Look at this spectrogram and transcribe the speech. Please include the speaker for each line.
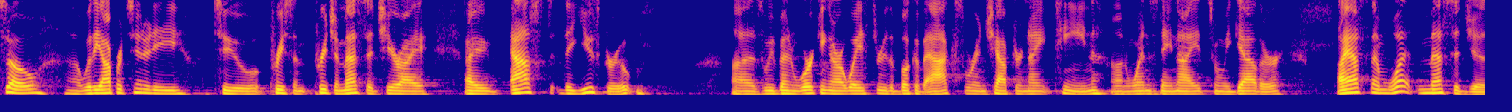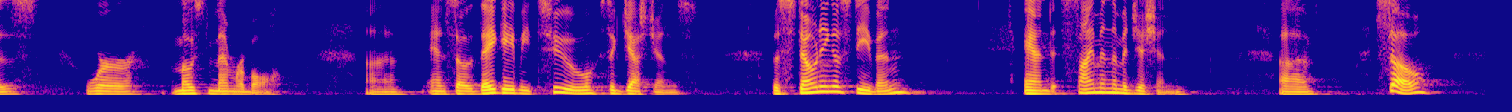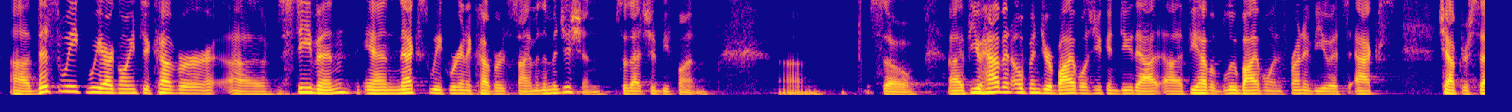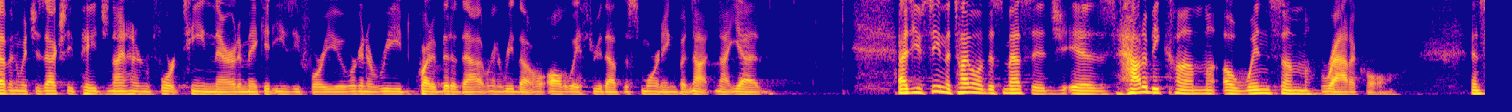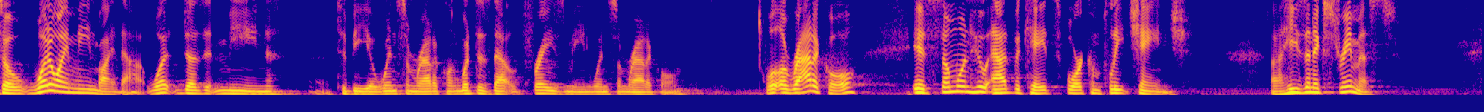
Speaker 1: So, uh, with the opportunity to pre- preach a message here, I, I asked the youth group, uh, as we've been working our way through the book of Acts, we're in chapter 19 on Wednesday nights when we gather. I asked them what messages were most memorable. Uh, and so they gave me two suggestions the stoning of Stephen and Simon the magician. Uh, so, uh, this week we are going to cover uh, Stephen, and next week we're going to cover Simon the magician. So that should be fun. Um, so uh, if you haven't opened your Bibles, you can do that. Uh, if you have a blue Bible in front of you, it's Acts chapter 7, which is actually page 914 there to make it easy for you. We're going to read quite a bit of that. We're going to read that all the way through that this morning, but not, not yet. As you've seen, the title of this message is How to Become a Winsome Radical. And so, what do I mean by that? What does it mean uh, to be a winsome radical? And what does that phrase mean, winsome radical? Well, a radical is someone who advocates for complete change. Uh, he's an extremist.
